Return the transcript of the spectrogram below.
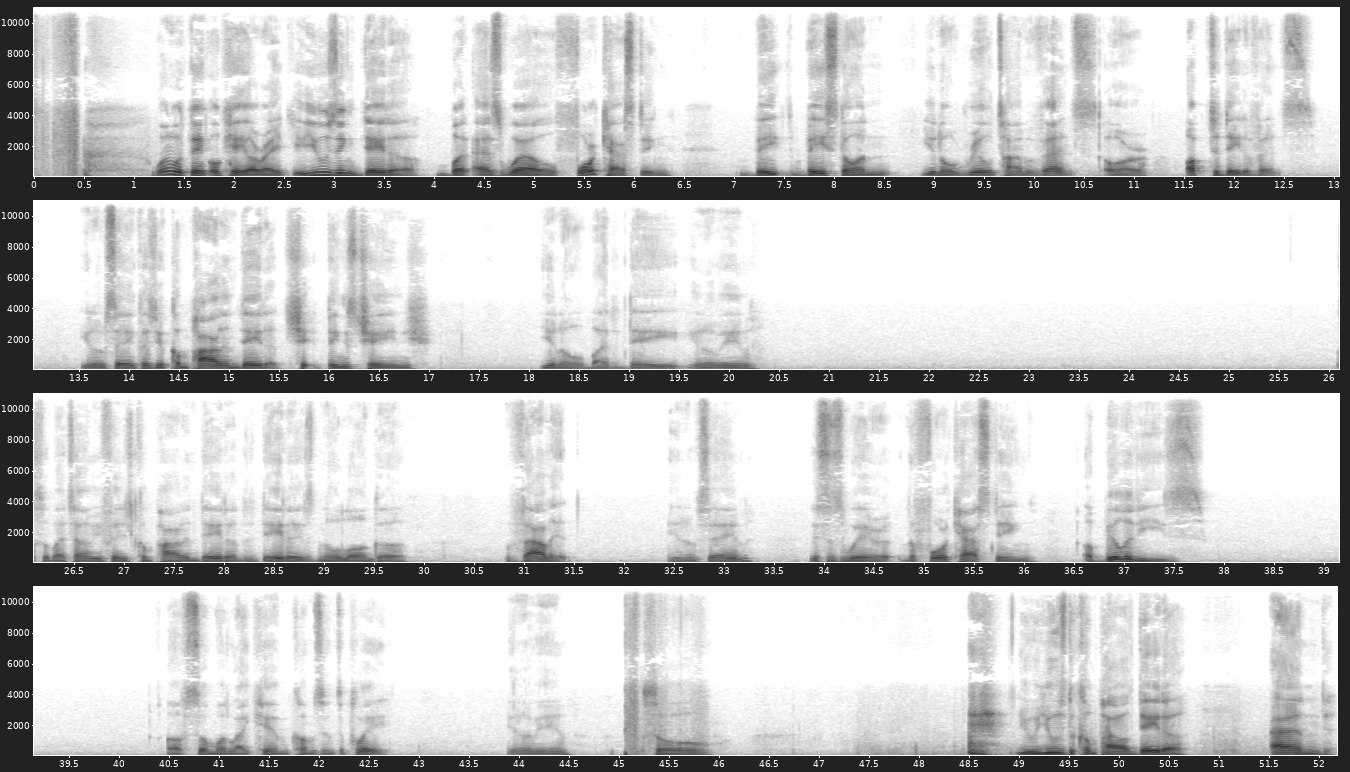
one would think, okay, all right, you're using data, but as well forecasting ba- based on you know real time events or up to date events. You know what I'm saying? Because you're compiling data, Ch- things change. You know, by the day. You know what I mean? So by the time you finish compiling data, the data is no longer valid. You know what I'm saying? This is where the forecasting abilities of someone like him comes into play. You know what I mean? So you use the compiled data and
